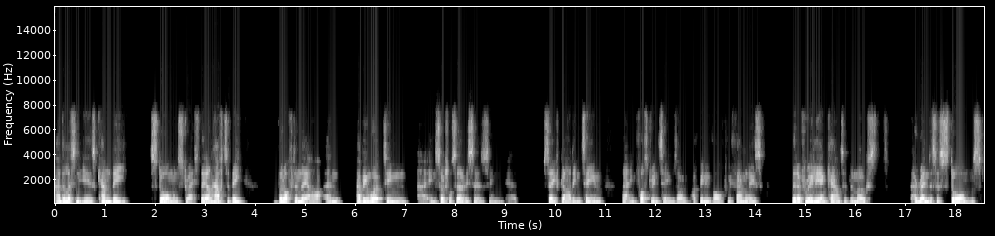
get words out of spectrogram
adolescent years can be storm and stress. They don't have to be, but often they are. And having worked in, uh, in social services, in safeguarding team, uh, in fostering teams, I've, I've been involved with families that have really encountered the most horrendous of storms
